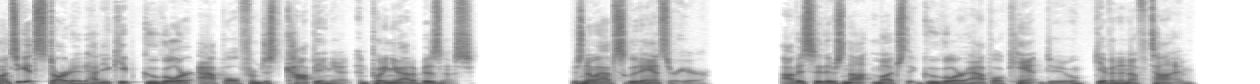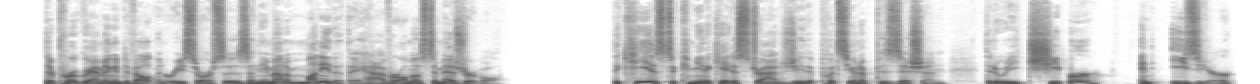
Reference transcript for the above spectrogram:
Once you get started, how do you keep Google or Apple from just copying it and putting you out of business? There's no absolute answer here. Obviously, there's not much that Google or Apple can't do given enough time. Their programming and development resources and the amount of money that they have are almost immeasurable. The key is to communicate a strategy that puts you in a position that it would be cheaper and easier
